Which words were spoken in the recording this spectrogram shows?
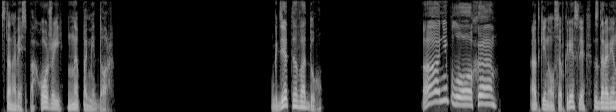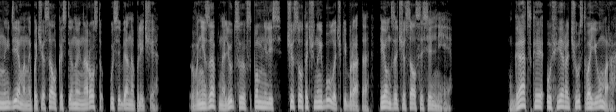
становясь похожей на помидор. Где-то в аду. «А, неплохо», — откинулся в кресле здоровенный демон и почесал костяной нарост у себя на плече. Внезапно Люцию вспомнились чесоточные булочки брата, и он зачесался сильнее. Гадское у Фера чувство юмора.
